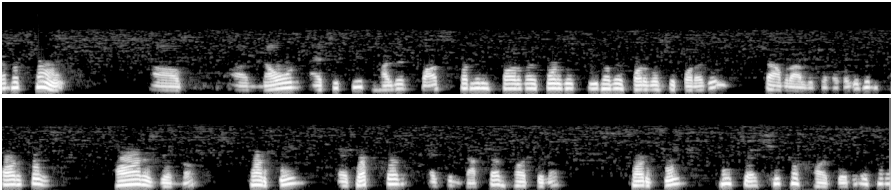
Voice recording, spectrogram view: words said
নাম্বার টু নাউন অ্যাটিটিউড ভার্বের পাস্ট ফর্মের ফর্মের পড়বে, কীভাবে পরবর্তী করা যায় তা আমরা আলোচনা করি ফর হওয়ার জন্য বিং এ ডক্টর, একজন ডাক্তার হওয়ার জন্য ফর বিং টিচার শিক্ষক হওয়ার জন্য। এখানে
